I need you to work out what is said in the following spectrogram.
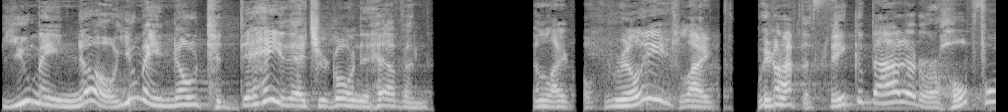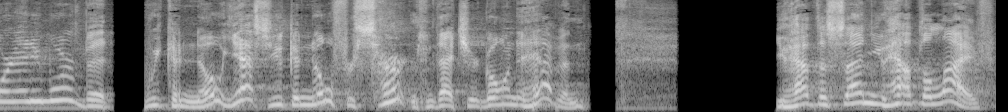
you may know, you may know today that you're going to heaven. And like, really? Like, we don't have to think about it or hope for it anymore, but we can know. Yes, you can know for certain that you're going to heaven. You have the Son, you have the life.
